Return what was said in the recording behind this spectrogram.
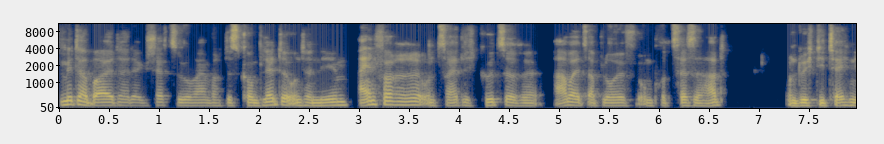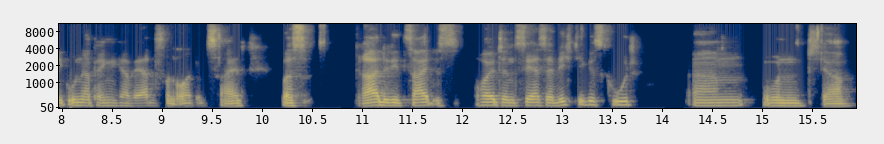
Mitarbeiter, der Geschäftsführer einfach das komplette Unternehmen einfachere und zeitlich kürzere Arbeitsabläufe und Prozesse hat und durch die Technik unabhängiger werden von Ort und Zeit. Was gerade die Zeit ist heute ein sehr, sehr wichtiges Gut. Ähm, und ja,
